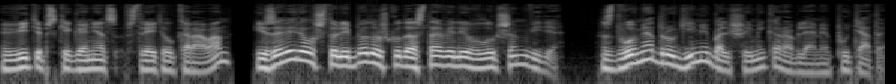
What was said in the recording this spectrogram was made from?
В Витебске гонец встретил караван и заверил, что лебедушку доставили в лучшем виде, с двумя другими большими кораблями путяты.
